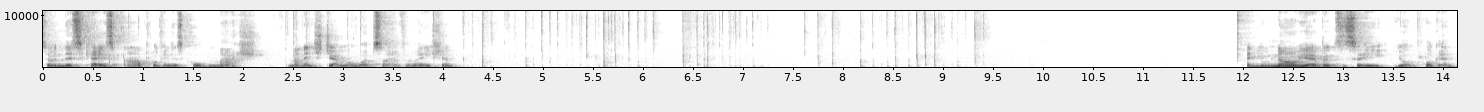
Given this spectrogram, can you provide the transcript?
So in this case, our plugin is called MASH, Manage General Website Information. And you'll now be able to see your plugin.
